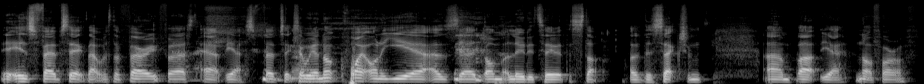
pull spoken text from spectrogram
is Feb 6. That was the very first ep. Yes, Feb 6. So we are not quite on a year, as uh, Dom alluded to at the start of this section. Um, but yeah, not far off.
